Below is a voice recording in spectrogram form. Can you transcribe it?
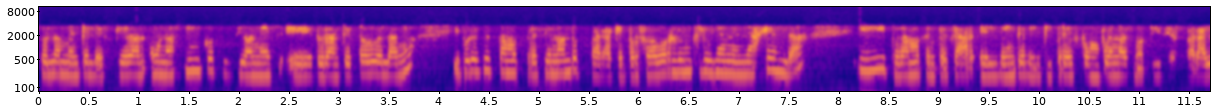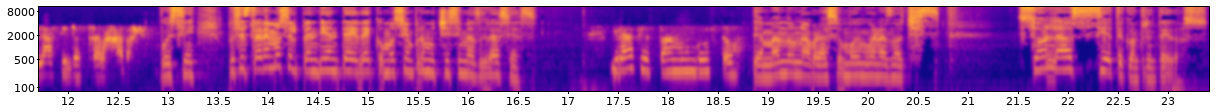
solamente les quedan unas cinco sesiones eh, durante todo el año y por eso estamos presionando para que por favor lo incluyan en la agenda y podamos empezar el 2023 con buenas noticias para las y los trabajadores. Pues sí, pues estaremos el pendiente de, como siempre, muchísimas gracias. Gracias, Pam, un gusto. Te mando un abrazo, muy buenas noches. Son las 7.32.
